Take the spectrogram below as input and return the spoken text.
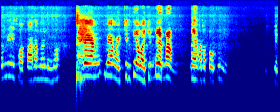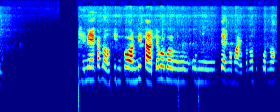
จะมีถอดตาดำหน่อยหนึ่งเนาะแบงแบงไว้กินเตี้ยไว้กินเด็ดนั่งแบงเอาตะโตตัวนี้ แม่กับน้องกินก่อนนี่ตาจะมาเบิ่งอุ่นแกงมาใหม่กันเนาะทุกคนเนาะ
